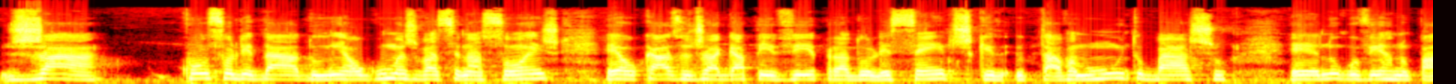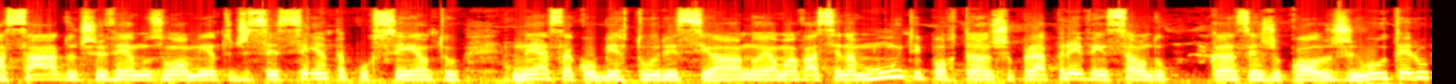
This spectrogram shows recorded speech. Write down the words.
já consolidado em algumas vacinações. É o caso de HPV para adolescentes, que estava muito baixo eh, no governo passado. Tivemos um aumento de 60% nessa cobertura esse ano. É uma vacina muito importante para a prevenção do câncer de colo de útero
